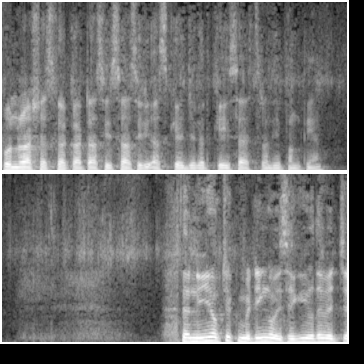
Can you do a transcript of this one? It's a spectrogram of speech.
ਪੁਨਰਾਸ਼ਸ ਕਾ ਕਾਟਾ ਸੀਸਾ ਸ੍ਰੀ ਅਸਕੇ, ਜਗਤ ਕੇ ਈਸਾ ਇਸ ਤਰ੍ਹਾਂ ਦੀਆਂ ਪੰਕਤੀਆਂ। ਤੇ ਨਿਊਯਾਰਕ 'ਚ ਇੱਕ ਮੀਟਿੰਗ ਹੋਈ ਸੀਗੀ, ਉਹਦੇ ਵਿੱਚ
